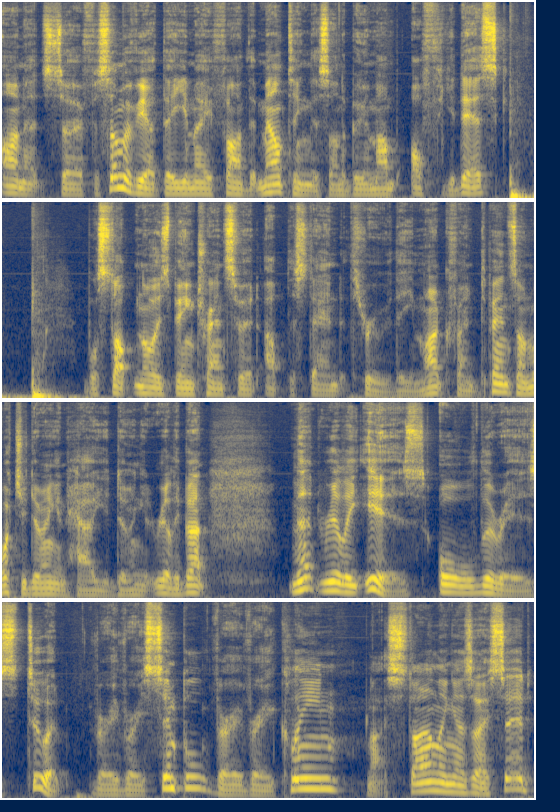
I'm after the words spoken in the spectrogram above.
on it. So, for some of you out there, you may find that mounting this on a boom arm off your desk will stop noise being transferred up the stand through the microphone. It depends on what you're doing and how you're doing it, really. But that really is all there is to it. Very, very simple, very, very clean, nice styling, as I said.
